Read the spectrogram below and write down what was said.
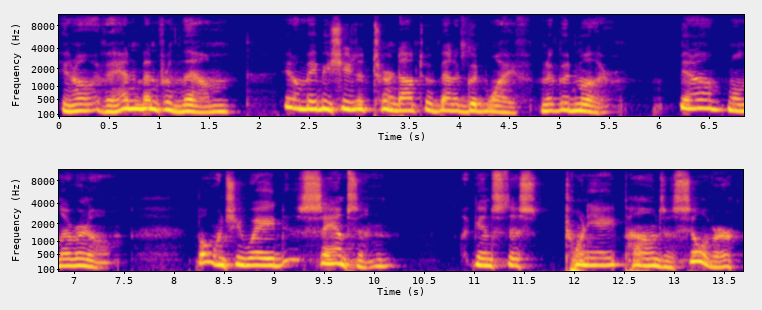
you know, if it hadn't been for them, you know, maybe she'd have turned out to have been a good wife and a good mother. You know, we'll never know. But when she weighed Samson against this 28 pounds of silver,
